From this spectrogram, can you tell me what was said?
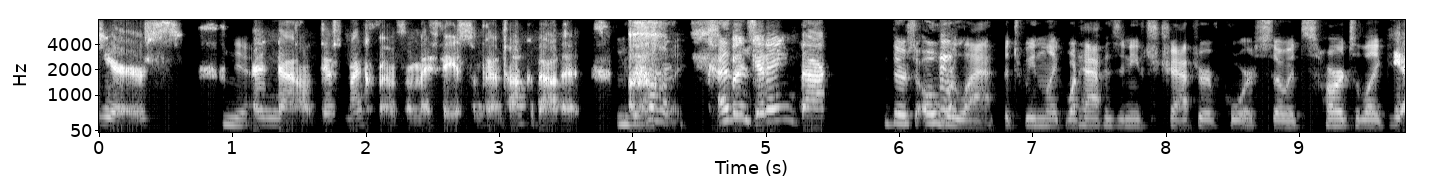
years. Yeah, And now there's microphones microphone from my face, so I'm going to talk about it. exactly. And but getting back, there's overlap between like what happens in each chapter, of course. So it's hard to like Yeah.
